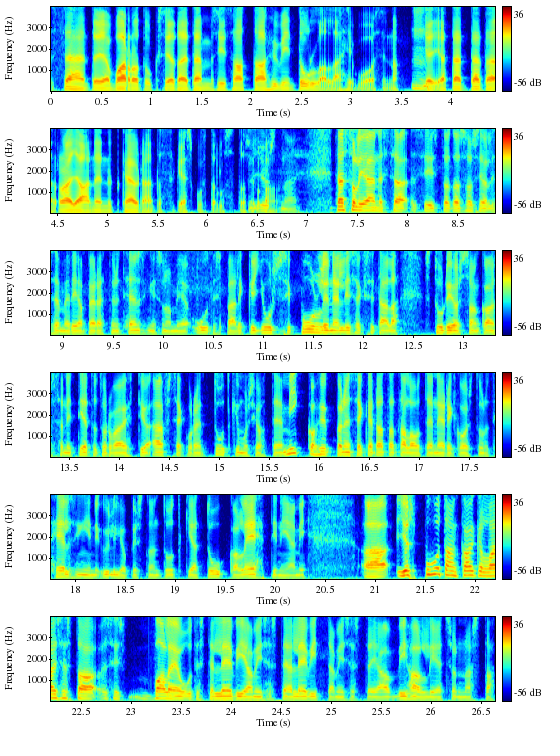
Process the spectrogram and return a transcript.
sääntöjä, varoituksia tai tämmöisiä saattaa hyvin tulla lähivuosina. Mm. Ja, ja t- tätä rajaa ne nyt käydään tässä keskustelussa tosi Just näin. Tässä oli äänessä siis tota sosiaalisen median perehtynyt Helsingin Sanomien uutispäällikkö Jussi Pullinen. Lisäksi täällä studiossa on kanssani tietoturvayhtiö F-Securen tutkimusjohtaja Mikko Hyppönen sekä datatalouteen erikoistunut Helsingin yliopiston yliopiston tutkija Tuukka Lehtiniemi. Äh, jos puhutaan kaikenlaisesta siis valeuutisten leviämisestä ja levittämisestä ja vihanlietsonnasta,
